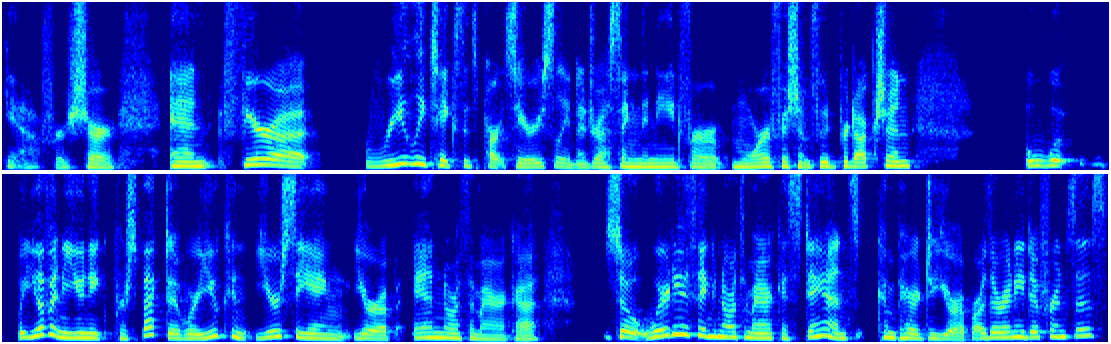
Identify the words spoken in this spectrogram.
Yeah, for sure. And FIRA really takes its part seriously in addressing the need for more efficient food production. But you have a unique perspective where you can you're seeing Europe and North America so, where do you think North America stands compared to Europe? Are there any differences?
